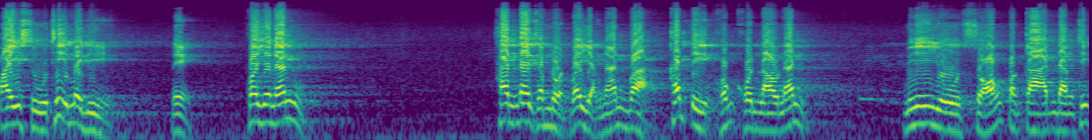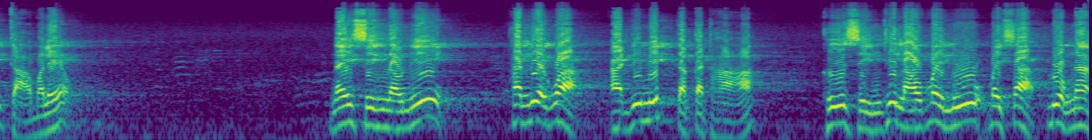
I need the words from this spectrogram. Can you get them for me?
ไปสู่ที่ไม่ดีนี่เพราะฉะนั้น ท่านได้กำหนดไว้อย่างนั้นว่าคติของคนเรานั้น มีอยู่สองประการดังที่กล่าวมาแล้ว ในสิ่งเหล่านี้ท่านเรียกว่าอนิมิตตกถา คือสิ่งที่เราไม่รู้ไม่ทราบล่วงหน้า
